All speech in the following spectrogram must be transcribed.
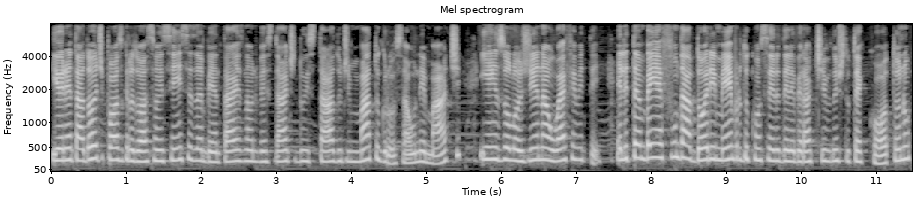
e orientador de pós-graduação em Ciências Ambientais na Universidade do Estado de Mato Grosso, a Unemate, e em Zoologia na UFMT. Ele também é fundador e membro do Conselho Deliberativo do Instituto Ecótono,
